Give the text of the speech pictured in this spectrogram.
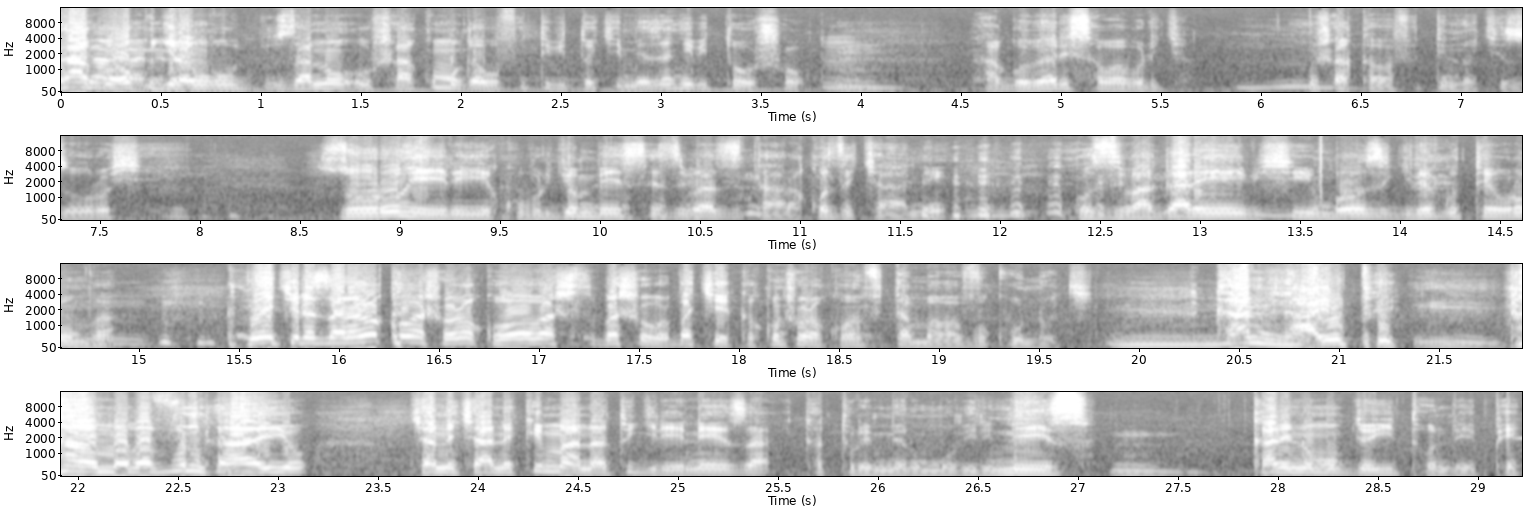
Ntabwo aho kugira ngo uzane ushake umugabo ufite ibitoki bimeze nk'ibitosho. Mm. ntabwo biba ari sawa burya ushaka abafite intoki zoroshye zorohereye ku buryo mbese ziba zitarakoze cyane. Ngo zibagare ibishyimbo zigire gute urumva? Ntekereza rero ko bashobora kuba bas- bashobora bakeka ko nshobora kuba mfite amabavu ku ntoki. Kandi ntayo pe. Nta mabavu ntayo. Cyane cyane ko imana yatugiriye neza ikaturemera umubiri neza. Mm. Kandi no mu byo yitondeye pe.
